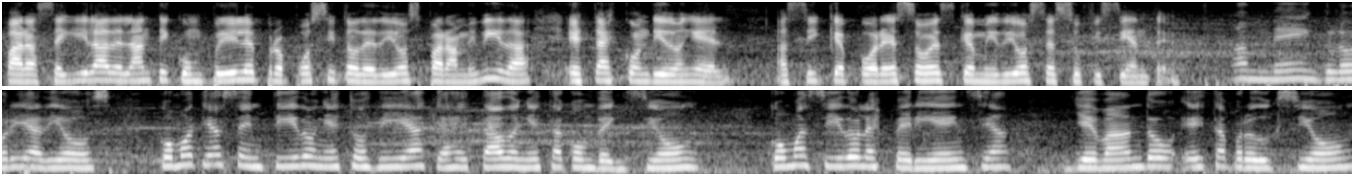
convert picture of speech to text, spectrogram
para seguir adelante y cumplir el propósito de Dios para mi vida, está escondido en Él. Así que por eso es que mi Dios es suficiente. Amén, gloria a Dios. ¿Cómo te has sentido en estos días que has estado en esta convención? ¿Cómo ha sido la experiencia llevando esta producción?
